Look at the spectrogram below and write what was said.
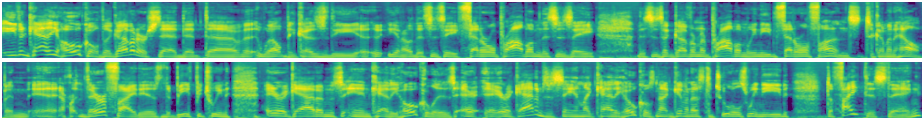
Even Kathy Hochul, the governor, said that. Uh, well, because the uh, you know this is a federal problem. This is a this is a government problem. We need federal funds to come and help. And uh, their fight is the beef between Eric Adams and Kathy Hochul is er- Eric Adams is saying like Kathy Hochul's not giving us the tools we need to fight this thing.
